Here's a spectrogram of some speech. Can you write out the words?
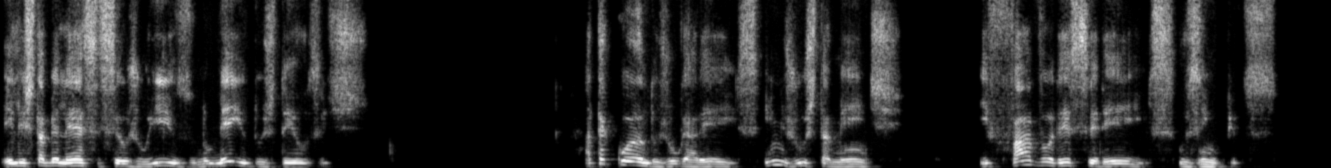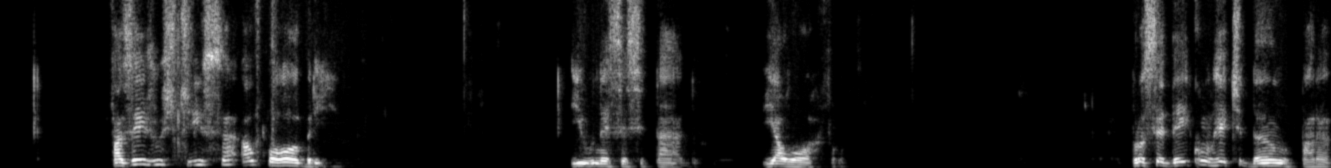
Ele estabelece seu juízo no meio dos deuses. Até quando julgareis injustamente e favorecereis os ímpios? Fazei justiça ao pobre e o necessitado e ao órfão. Procedei com retidão para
